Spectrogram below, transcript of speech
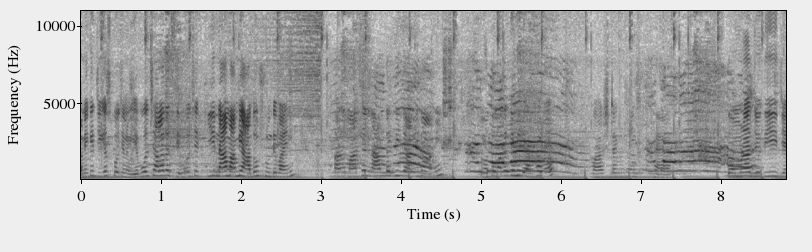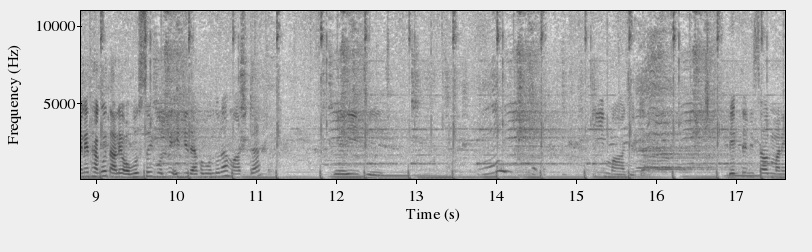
অনেকে জিজ্ঞেস করছিলাম এ বলছে আলাদা, সে বলছে, কি নাম? আমি আদৌ শুনতে পাইনি। কারণ মাছের নামটা কি জানি না আমি। তো তোমাদেরকে আমি দেখাবো মাছটা কি। হ্যাঁ তোমরা যদি জেনে থাকো, তাহলে অবশ্যই বলবে। এই যে দেখো বন্ধুরা, মাছটা। এই যে। কি মাছ এটা? দেখতে বিশাল মানে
